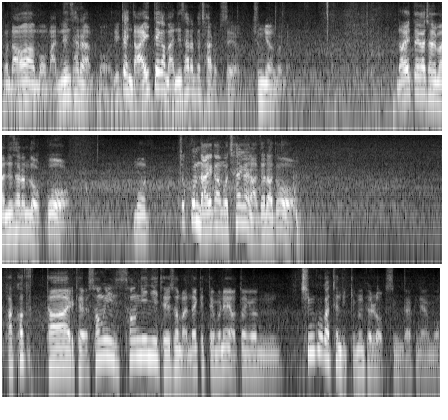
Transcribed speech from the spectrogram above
뭐 나와 뭐 맞는 사람, 뭐 일단 나이대가 맞는 사람도 잘 없어요. 중요한 거는 나이대가 잘 맞는 사람도 없고 뭐 조금 나이가 뭐 차이가 나더라도 다 컸, 다 이렇게 성인 성인이 돼서 만났기 때문에 어떤 이런 친구 같은 느낌은 별로 없습니다. 그냥 뭐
